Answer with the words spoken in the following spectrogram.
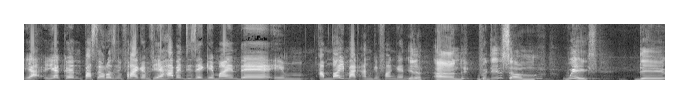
Ja, ihr könnt Pastor Rosen fragen, wir haben diese Gemeinde im, am Neumarkt angefangen. you know, and within some weeks, the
